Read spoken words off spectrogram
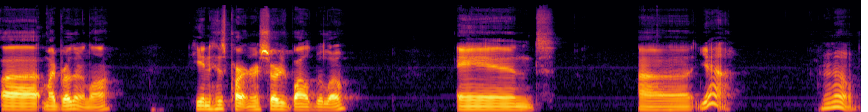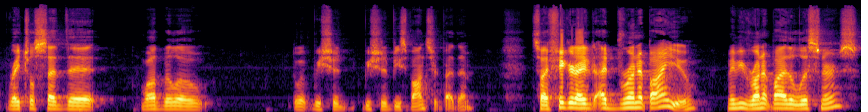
uh, my brother-in-law, he and his partner started Wild Willow. and uh, yeah, I don't know. Rachel said that Wild Willow we should we should be sponsored by them. So I figured I'd, I'd run it by you, maybe run it by the listeners,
